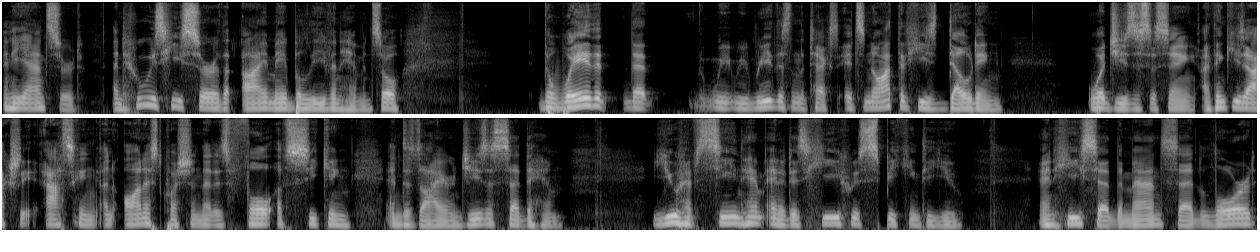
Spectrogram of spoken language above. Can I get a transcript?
And he answered, And who is he, sir, that I may believe in him? And so the way that, that we, we read this in the text, it's not that he's doubting what Jesus is saying. I think he's actually asking an honest question that is full of seeking and desire. And Jesus said to him, you have seen him, and it is he who is speaking to you. And he said, The man said, Lord,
